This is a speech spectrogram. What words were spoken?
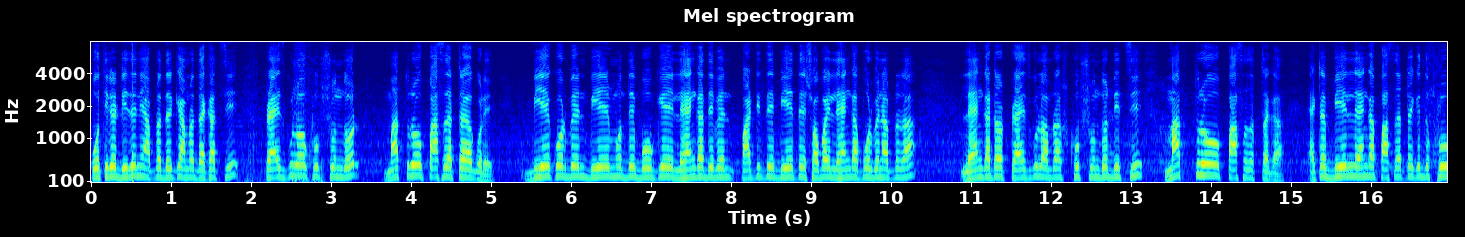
প্রতিটা ডিজাইনই আপনাদেরকে আমরা দেখাচ্ছি। প্রাইসগুলোও খুব সুন্দর, মাত্র পাঁচ হাজার টাকা করে। বিয়ে করবেন, বিয়ের মধ্যে বউকে লেহেঙ্গা দেবেন, পার্টিতে বিয়েতে সবাই লেহেঙ্গা পরবেন আপনারা। লেহেঙ্গাটার প্রাইসগুলো আমরা খুব সুন্দর দিচ্ছি, মাত্র পাঁচ হাজার টাকা। একটা বিয়ের লেহেঙ্গা পাঁচ হাজার টাকা কিন্তু খুব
